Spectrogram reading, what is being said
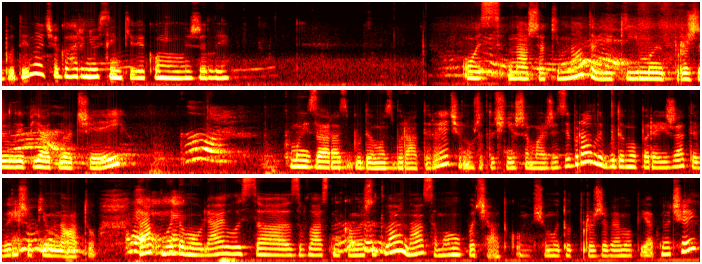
будиночок гарнюсінький, в якому ми жили. Ось наша кімната, в якій ми прожили 5 ночей. Ми зараз будемо збирати речі, ну вже точніше майже зібрали, будемо переїжджати в іншу кімнату. Так, ми домовлялися з власниками житла на самому початку, що ми тут проживемо 5 ночей,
